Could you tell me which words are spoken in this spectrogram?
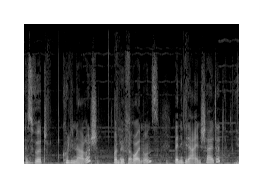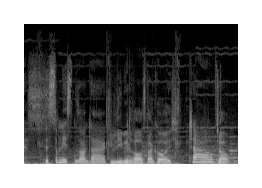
Es wird kulinarisch und wir Lecker. freuen uns, wenn ihr wieder einschaltet. Yes. Bis zum nächsten Sonntag. Liebe geht raus. Danke euch. Ciao. Ciao.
